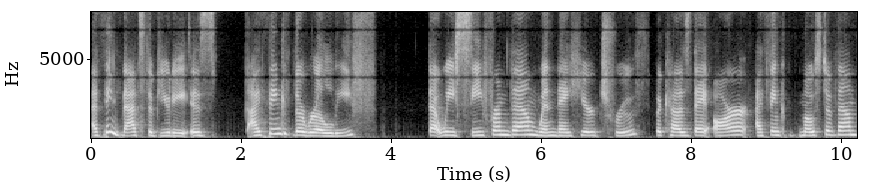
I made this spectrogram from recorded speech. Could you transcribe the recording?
I think that's the beauty is I think the relief that we see from them when they hear truth because they are I think most of them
